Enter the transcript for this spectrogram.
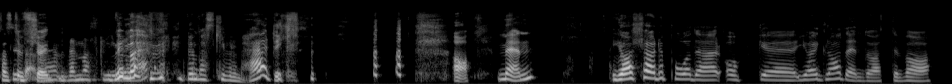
Fast du försöker... Vem har skrivit vem, här? Vem har skrivit de här dikterna? ja, men jag körde på där och eh, jag är glad ändå att det var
